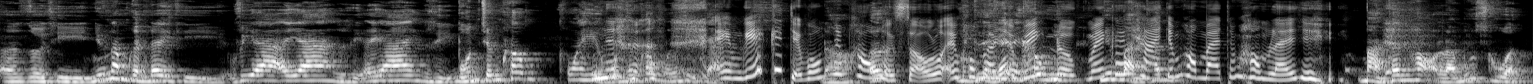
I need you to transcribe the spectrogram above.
Uh, rồi thì những năm gần đây thì VR AI rồi thì AI rồi thì 4.0 không ai hiểu 4.0 là gì cả em ghét cái chữ 4.0 Đó. Ừ, thực sự luôn em không bao giờ biết không, được mấy cái 2.0 3.0 là cái gì bản thân họ là buzzword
